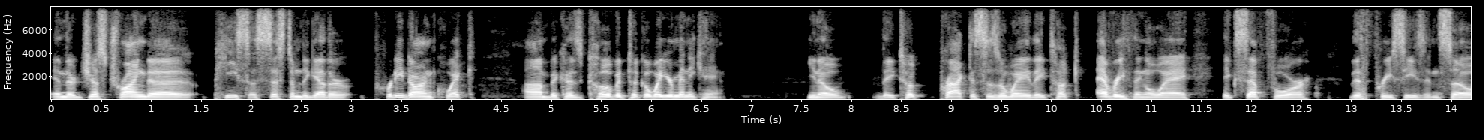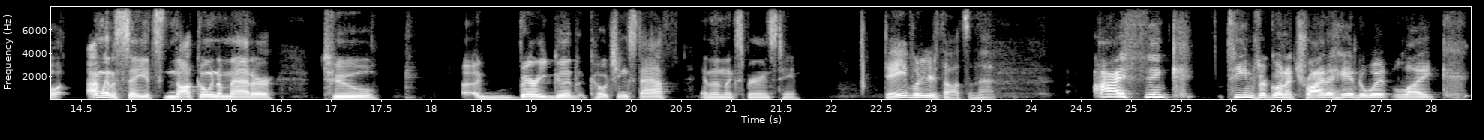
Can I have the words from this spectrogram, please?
and they're just trying to piece a system together pretty darn quick um, because COVID took away your mini camp. You know, they took practices away, they took everything away except for this preseason. So I'm going to say it's not going to matter to a very good coaching staff. and an experienced team. Dave, what are your thoughts on that? I think teams are going to try to handle it like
